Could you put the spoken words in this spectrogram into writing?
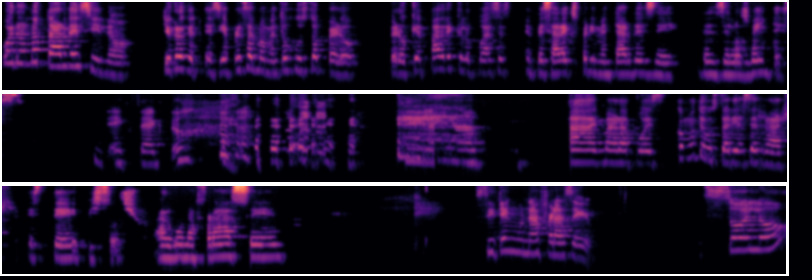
Bueno, no tarde, sino yo creo que siempre es el momento justo, pero, pero qué padre que lo puedas empezar a experimentar desde, desde los 20. Exacto. Ay, Mara, pues, ¿cómo te gustaría cerrar este episodio? ¿Alguna frase? Sí, tengo una frase. Solo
